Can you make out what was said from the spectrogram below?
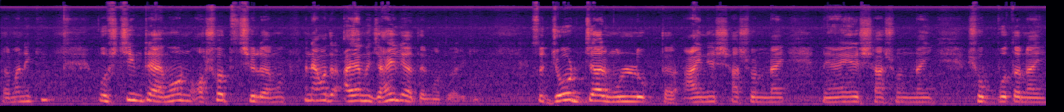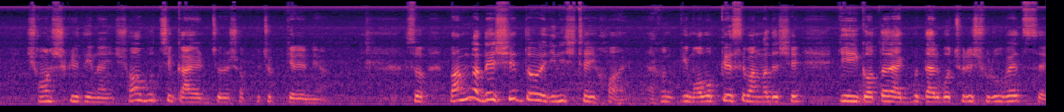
তার মানে কি? পশ্চিমটা এমন অসৎ ছিল, এমন মানে আমাদের আয়ামে জাহিলিয়াতের মতো আর কি। সো জোর যার মুল্লুক তার, আইনের শাসন নাই, ন্যায়ের শাসন নাই, সভ্যতা নাই, সংস্কৃতি নাই, সব হচ্ছে গায়ের জোরে সব কিছু কেড়ে নেওয়া সো বাংলাদেশে তো এই জিনিসটাই হয়। এখন কি মবক্রেসি বাংলাদেশে কি গত এক দেড় বছরে শুরু হয়েছে?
